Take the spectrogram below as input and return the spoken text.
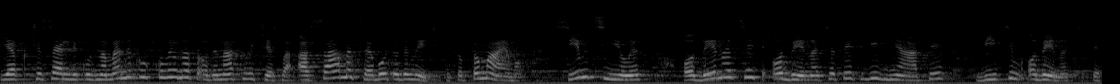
як чисельнику знаменнику, коли у нас одинакові числа. А саме це будуть одинички. Тобто маємо 7 цілих 11 одинадцятих відняти 8 одинадцятих.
